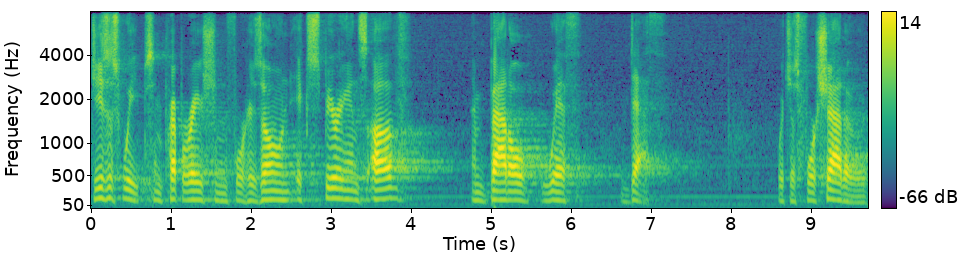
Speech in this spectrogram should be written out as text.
Jesus weeps in preparation for his own experience of and battle with death, which is foreshadowed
